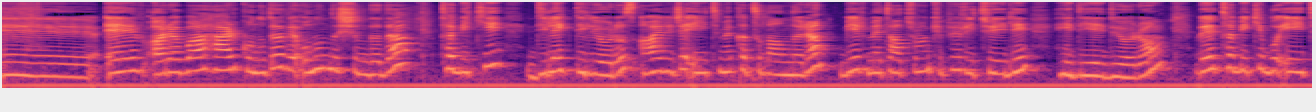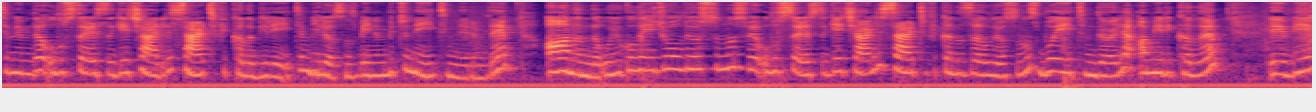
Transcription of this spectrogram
e, ev, araba her konuda ve onun dışında da tabii ki dilek diliyoruz. Ayrıca eğitime katılanlara bir Metatron küpü ritüeli hediye ediyorum. Ve tabii ki bu eğitimimde uluslararası geçerli sertifikalı bir eğitim. Biliyorsunuz benim bütün eğitimlerimde anında uygulayıcı oluyorsunuz ve uluslararası geçerli sertifikanızı alıyorsunuz. Bu eğitimde öyle Amerikalı e, bir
